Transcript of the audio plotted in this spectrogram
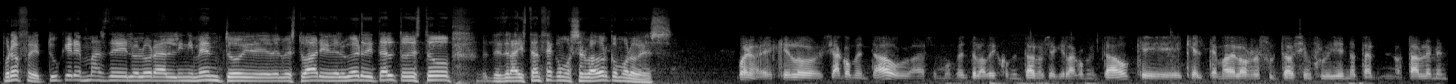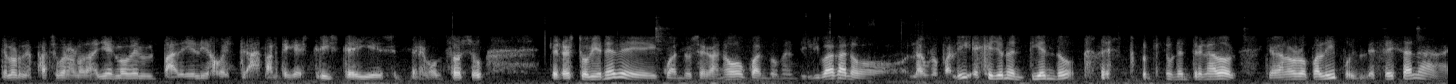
Profe, tú que eres más del olor al linimento y de- del vestuario y del verde y tal, todo esto, desde la distancia como observador, ¿cómo lo ves? Bueno, es que lo, se ha comentado, hace un momento lo habéis comentado, no sé quién lo ha comentado, que, que el tema de los resultados influye nota- notablemente en los despachos. Bueno, lo de ayer, lo del padre y el hijo, es, aparte que es triste y es vergonzoso, pero esto viene de cuando se ganó, cuando Mendilibar ganó la Europa League. Es que yo no entiendo por qué un entrenador que gana la Europa League, pues le cesan a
